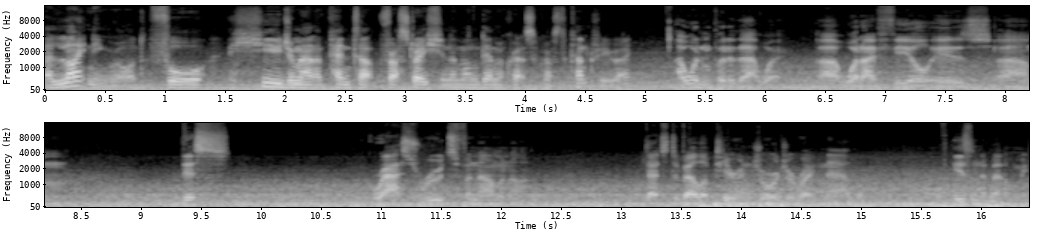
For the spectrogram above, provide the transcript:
a lightning rod for a huge amount of pent up frustration among Democrats across the country, right? I wouldn't put it that way. Uh, what I feel is um, this grassroots phenomenon that's developed here in Georgia right now isn't about me.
